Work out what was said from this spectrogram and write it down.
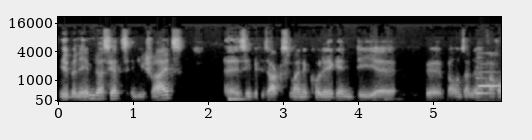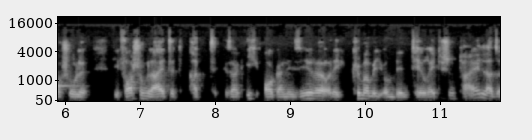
wir übernehmen das jetzt in die Schweiz. Äh, Sibyl Sachs, meine Kollegin, die äh, bei uns an der Fachhochschule die Forschung leitet, hat gesagt, ich organisiere oder ich kümmere mich um den theoretischen Teil. Also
